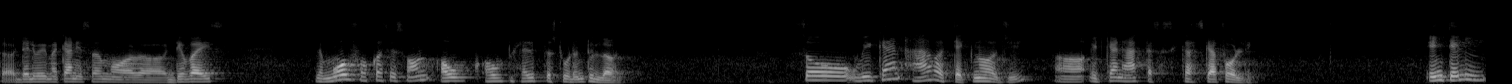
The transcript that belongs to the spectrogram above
the delivery mechanism or device. The more focus is on how, how to help the student to learn. So, we can have a technology uh, it can act as a scaffolding. In TELE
